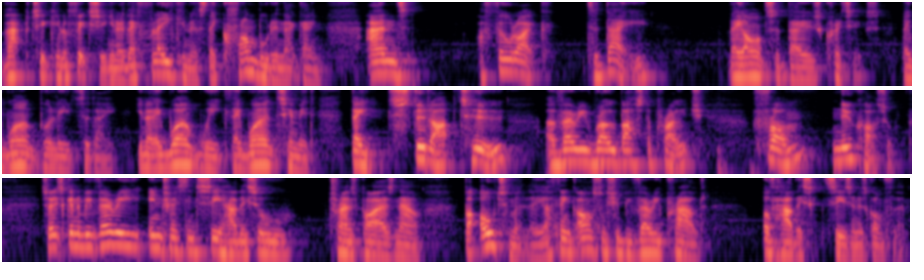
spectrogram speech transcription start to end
that particular fixture. You know, their flakiness, they crumbled in that game. And I feel like today they answered those critics. They weren't bullied today. You know, they weren't weak. They weren't timid. They stood up to a very robust approach from Newcastle. So it's going to be very interesting to see how this all transpires now. But ultimately, I think Arsenal should be very proud of how this season has gone for them.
